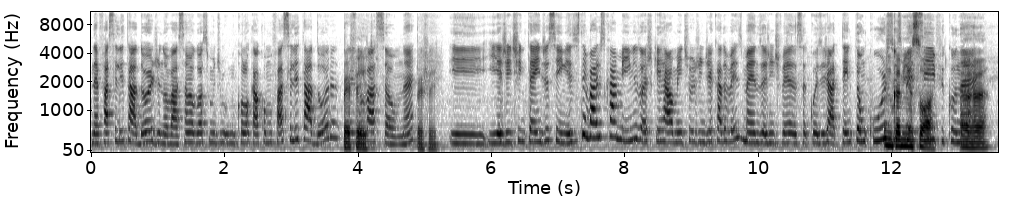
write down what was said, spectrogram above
né? Facilitador de inovação. Eu gosto muito de me colocar como facilitadora Perfeito. da inovação, né? Perfeito. E, e a gente entende, assim, existem vários caminhos. Eu acho que realmente hoje em dia, cada vez menos, a gente vê essa coisa já tem que ter um curso um específico, só. né? Uhum.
